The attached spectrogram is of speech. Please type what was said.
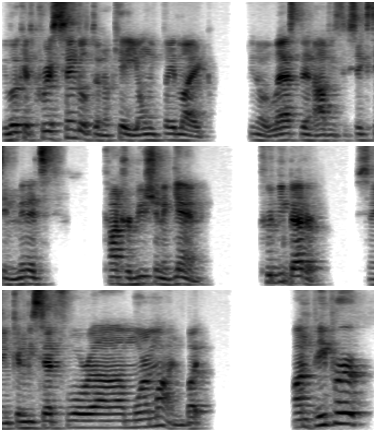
You look at Chris Singleton okay he only played like you know less than obviously 16 minutes. Contribution again could be better. Same can be said for uh, Moerman, but on paper,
